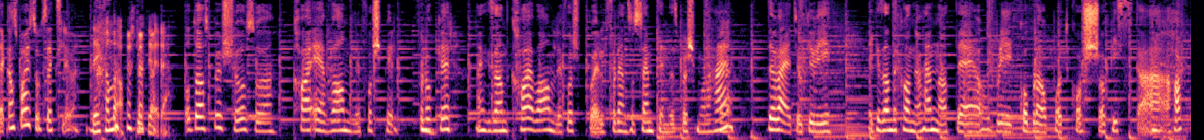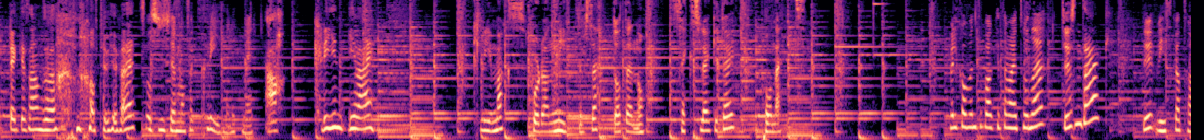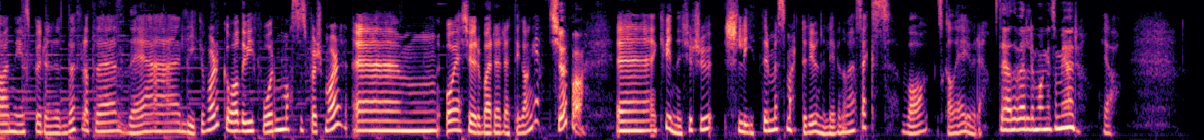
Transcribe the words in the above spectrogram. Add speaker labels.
Speaker 1: Det kan spice opp sexlivet.
Speaker 2: Det kan det absolutt gjøre.
Speaker 1: Og da spørs jo også hva er vanlig forspill for dere? Ikke sant? Hva er vanlig forspill for den som sendte inn det spørsmålet her? Det vet jo ikke vi. Ikke sant? Det kan jo hende at det å bli kobla opp på et kors og piska hardt, ikke sant, så alt vi vet.
Speaker 2: Og Så syns jeg man skal kline litt mer.
Speaker 1: Ja, klin i vei.
Speaker 3: Klimaks får du av nytelse.no. Sexleketøy på nett.
Speaker 2: Velkommen tilbake til meg, Tone.
Speaker 1: Tusen takk.
Speaker 2: Du, vi skal ta en ny spørrerunde, for at det, det liker folk, og vi får masse spørsmål. Um, og jeg kjører bare rett i gang, jeg.
Speaker 1: Kjør på.
Speaker 2: Uh, kvinne 27 sliter med smerter i underlivet når jeg har sex. Hva skal jeg gjøre?
Speaker 1: Det er det veldig mange som gjør.
Speaker 2: Ja.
